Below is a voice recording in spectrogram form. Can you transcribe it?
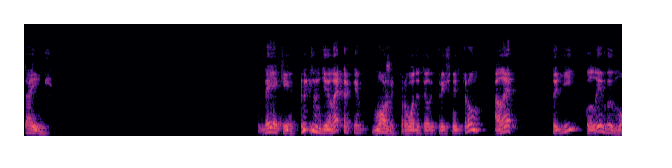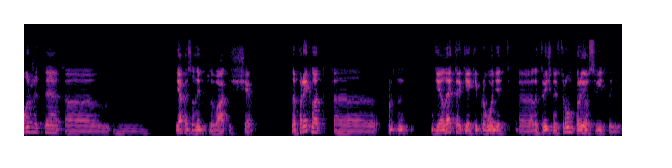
та інше. Деякі діелектрики можуть проводити електричний струм, але тоді, коли ви можете е, якось на них впливати ще. Наприклад, е, діелектрики, які проводять е, електричний струм при освітленні.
